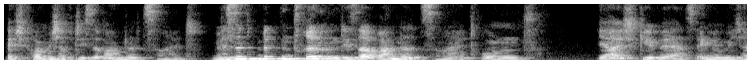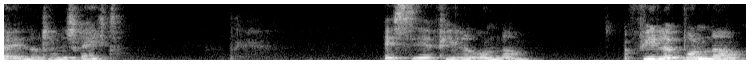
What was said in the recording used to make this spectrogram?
Ich freue mich auf diese Wandelzeit. Wir sind mittendrin in dieser Wandelzeit und ja, ich gebe Erzengel Michael natürlich recht. Ich sehe viele Wunder. Viele Wunder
